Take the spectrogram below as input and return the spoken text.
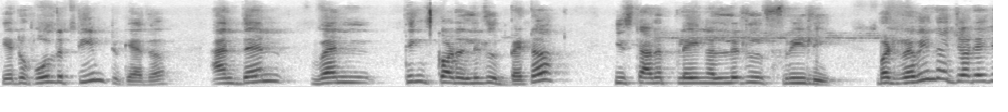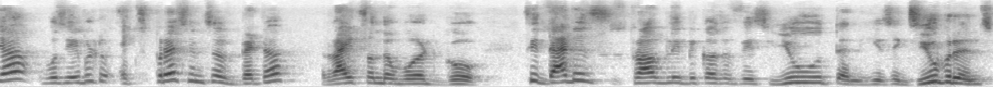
He had to hold the team together. And then when things got a little better, he started playing a little freely. But Ravindra Jadeja was able to express himself better right from the word go. See, that is probably because of his youth and his exuberance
